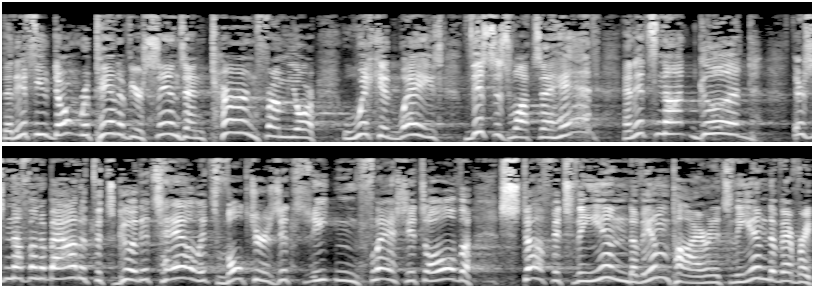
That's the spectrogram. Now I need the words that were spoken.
that if you don't repent of your sins and turn from your wicked ways, this is what's ahead, and it's not good. There's nothing about it that's good. It's hell. It's vultures. It's eating flesh. It's all the stuff. It's the end of empire and it's the end of every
